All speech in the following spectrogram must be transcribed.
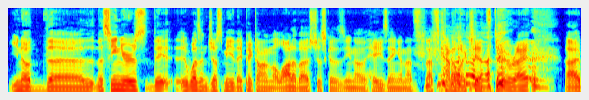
you know the the seniors, they it wasn't just me. They picked on a lot of us just because you know hazing, and that's that's kind of what kids do, right? I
